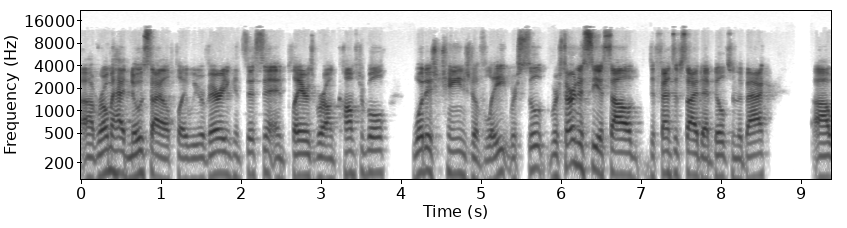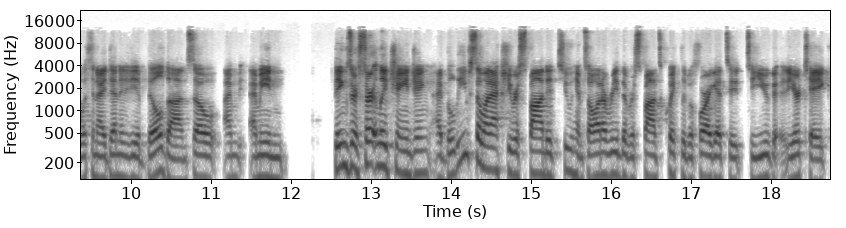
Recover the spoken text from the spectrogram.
uh, Roma had no style of play. We were very inconsistent, and players were uncomfortable. What has changed of late? We're still we're starting to see a solid defensive side that builds from the back uh, with an identity to build on. So I'm I mean things are certainly changing. I believe someone actually responded to him, so I want to read the response quickly before I get to to you your take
